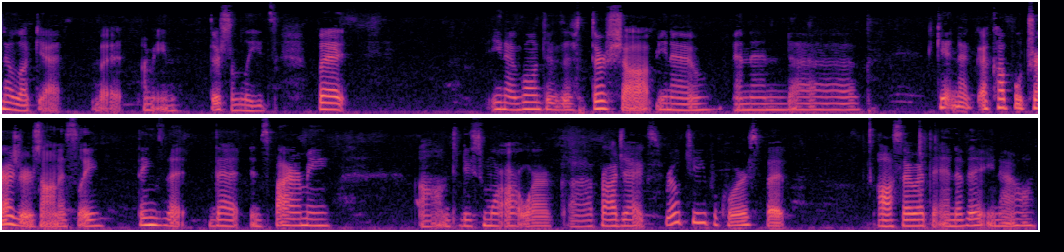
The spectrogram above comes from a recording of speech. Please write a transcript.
no luck yet, but I mean, there's some leads. But you know, going through the thrift shop, you know, and then uh, getting a, a couple treasures, honestly, things that that inspire me um, to do some more artwork uh, projects, real cheap, of course, but also at the end of it, you know,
